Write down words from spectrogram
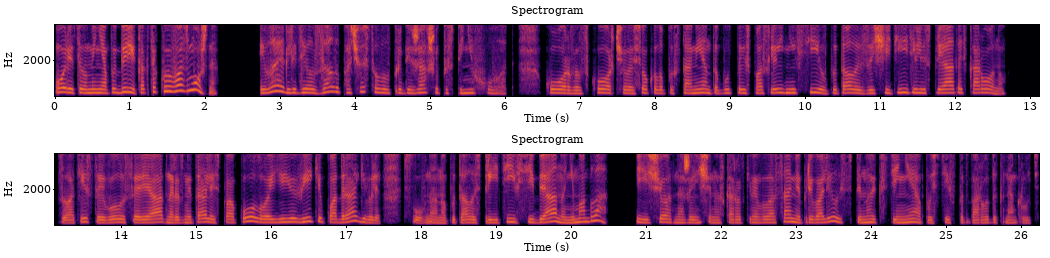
«Орител, меня побери, как такое возможно?» Илай глядел зал и почувствовал пробежавший по спине холод. Корвел скорчилась около постамента, будто из последних сил пыталась защитить или спрятать корону. Золотистые волосы Ариадны разметались по полу, а ее веки подрагивали, словно она пыталась прийти в себя, но не могла. И еще одна женщина с короткими волосами привалилась спиной к стене, опустив подбородок на грудь.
